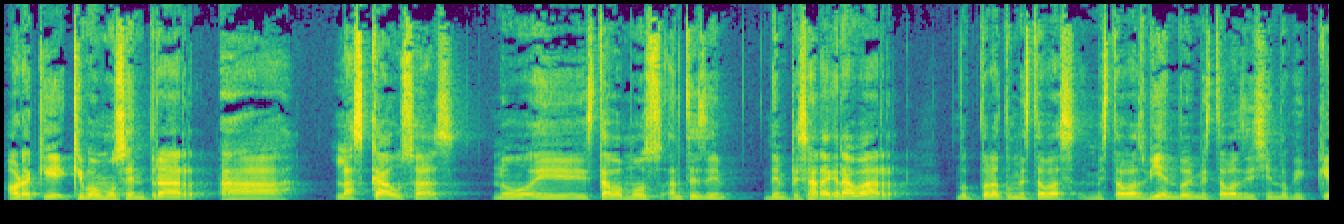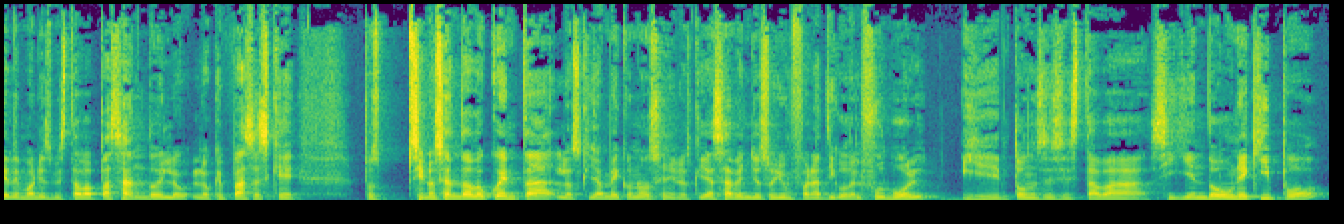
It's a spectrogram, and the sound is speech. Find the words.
ahora que, que, vamos a entrar a las causas, ¿no? Eh, estábamos antes de, de, empezar a grabar, doctora, tú me estabas, me estabas viendo y me estabas diciendo que qué demonios me estaba pasando y lo, lo que pasa es que, pues, si no se han dado cuenta, los que ya me conocen y los que ya saben, yo soy un fanático del fútbol y entonces estaba siguiendo un equipo,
